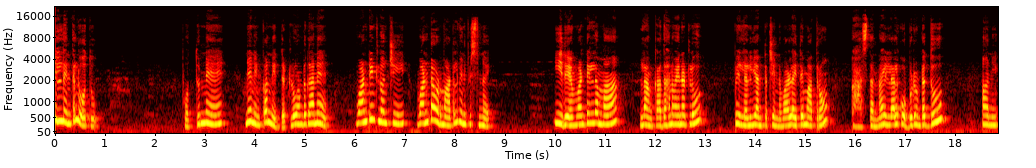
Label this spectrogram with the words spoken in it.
ఇల్లింత లోతు. పొద్దున్నే నేను ఇంకా నిద్దట్లో ఉండగానే వంటింట్లోంచి వంట ఆవిడ మాటలు వినిపిస్తున్నాయి. ఇదేం వంటిల్లమ్మా? లంకాదహనమైనట్లు పిల్లలు ఎంత చిన్నవాళ్ళైతే మాత్రం కాస్తన్నా ఇళ్ళకి ఒబ్బడి ఉండద్దు అని.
